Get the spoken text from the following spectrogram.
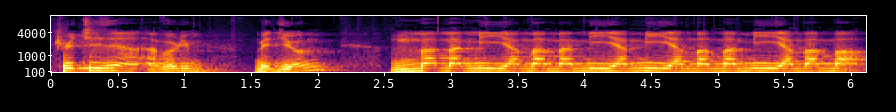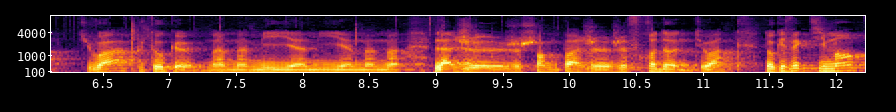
Je vais utiliser un, volume médium. Mamma mia, mamma mia, mia, mamma mia. Tu vois Plutôt que mamma mia, mia, mamma. Là, je, je chante pas, je, fredonne, tu vois Donc, effectivement,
